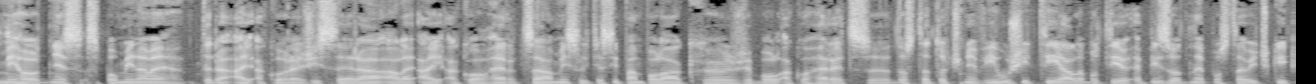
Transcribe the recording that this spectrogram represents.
My ho dnes spomíname teda aj ako režiséra, ale aj ako herca. Myslíte si, pán Polák, že bol ako herec dostatočne využitý, alebo tie epizódne postavičky e,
